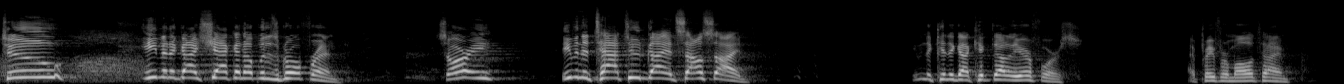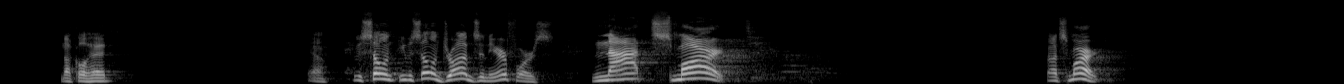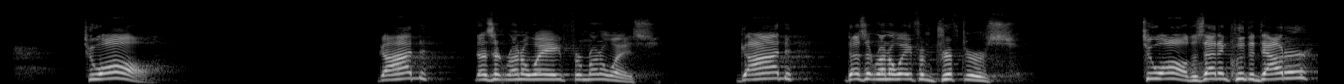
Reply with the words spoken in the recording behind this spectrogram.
to, even a guy shacking up with his girlfriend. Sorry. Even the tattooed guy at Southside. Even the kid that got kicked out of the Air Force. I pray for him all the time. Knucklehead. Yeah. He was selling, he was selling drugs in the Air Force. Not smart. Not smart. To all. God doesn't run away from runaways. God doesn't run away from drifters. To all. Does that include the doubter?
